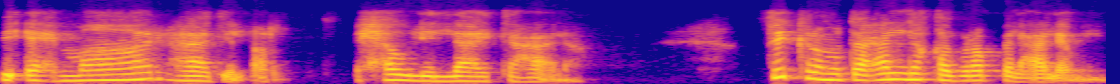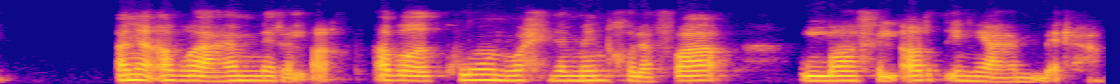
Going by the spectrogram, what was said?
بإعمار هذه الأرض بحول الله تعالى. فكرة متعلقة برب العالمين. أنا أبغى أعمر الأرض. أبغى أكون واحدة من خلفاء الله في الأرض إني أعمرها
